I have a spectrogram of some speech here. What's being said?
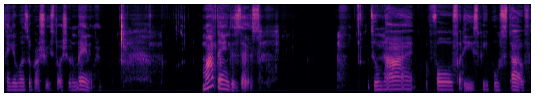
think it was a grocery store shooting. But anyway. My thing is this do not fall for these people's stuff.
